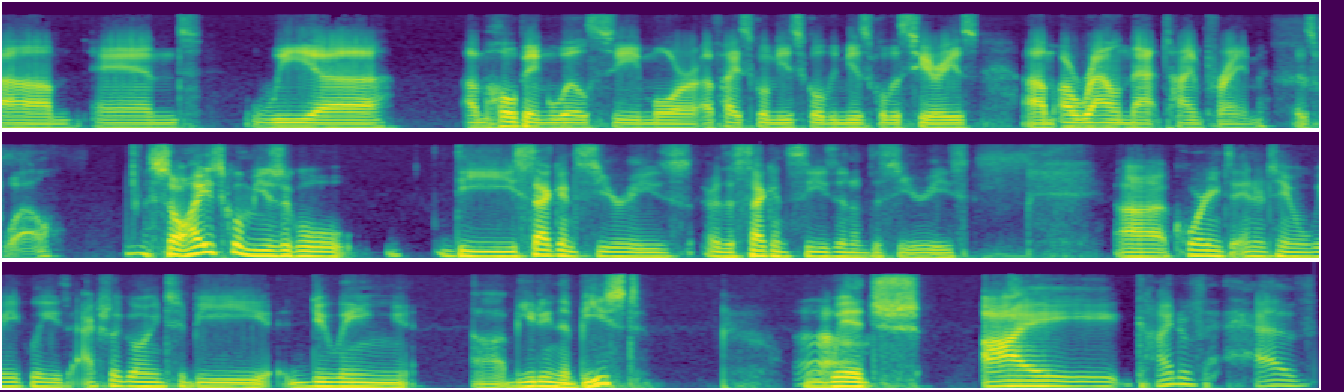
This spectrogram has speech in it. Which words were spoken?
Um, and we uh, I'm hoping we'll see more of High School Musical, the musical, the series, um, around that time frame as well. So High School Musical, the second series or the second season of the series, uh, according to Entertainment Weekly, is actually going to be doing uh, Beauty and the Beast, Ah. which I kind of have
